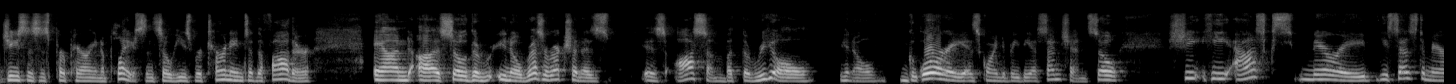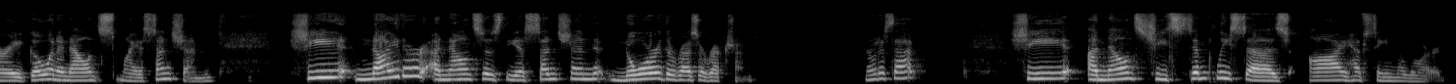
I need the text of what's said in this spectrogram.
Jesus is preparing a place, and so he's returning to the Father, and uh, so the you know resurrection is is awesome, but the real you know glory is going to be the ascension. So she he asks Mary, he says to Mary, "Go and announce my ascension." she neither announces the ascension nor the resurrection. Notice that? She announced, she simply says, I have seen the Lord.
